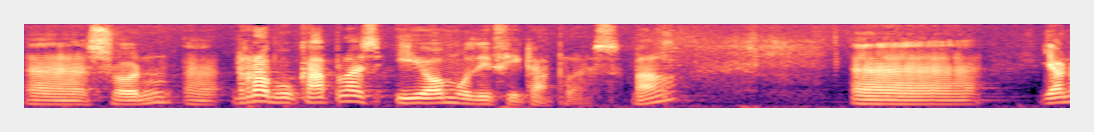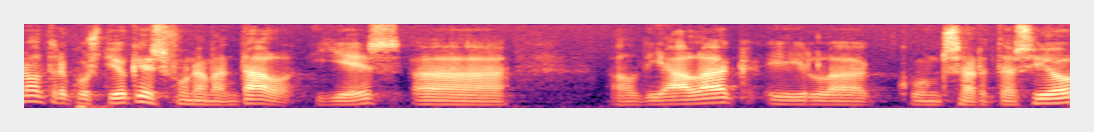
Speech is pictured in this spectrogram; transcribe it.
eh, són eh, revocables i o modificables. Val? Eh, hi ha una altra qüestió que és fonamental i és eh, el diàleg i la concertació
